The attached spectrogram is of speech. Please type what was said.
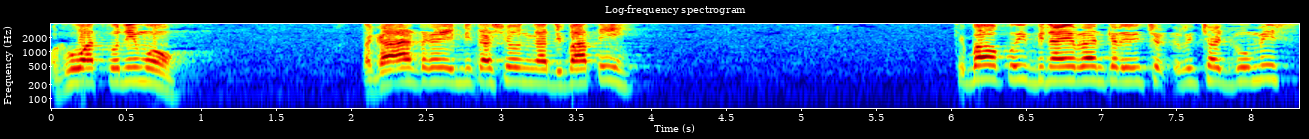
Maghuwat ko nimo. Tagaan taga imbitasyon nga debate. Kay ba ko'y binayran ka ni Richard, Richard Gomez?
